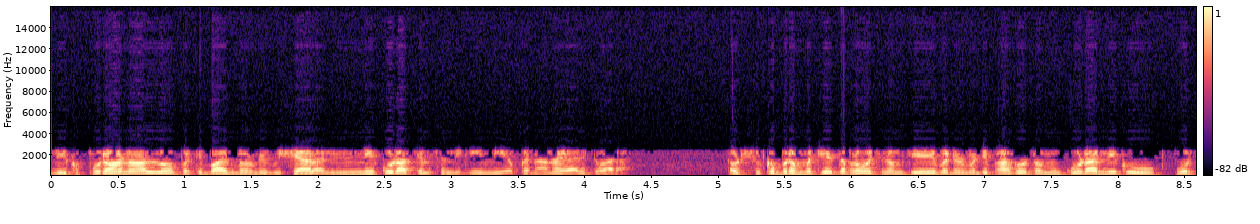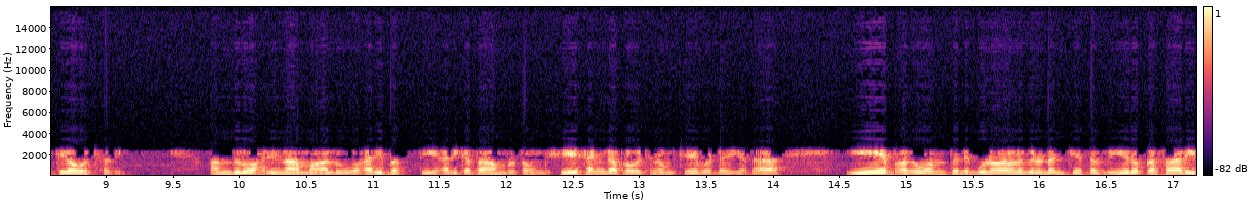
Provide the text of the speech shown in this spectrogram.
మీకు పురాణాల్లో ప్రతిపాదించిన విషయాలు అన్నీ కూడా తెలుసు మీకు మీ యొక్క నాన్నగారి ద్వారా. కాబట్టి సుఖబ్రహ్మ చేత ప్రవచనం చేయబడినటువంటి భాగవతం కూడా మీకు పూర్తిగా వచ్చది. అందులో హరినామాలు హరిభక్తి హరికథామృతం విశేషంగా ప్రవచనం చేయబడ్డాయి కదా. ఏ భగవంతుని గుణాలను వినడం చేత వేరొకసారి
